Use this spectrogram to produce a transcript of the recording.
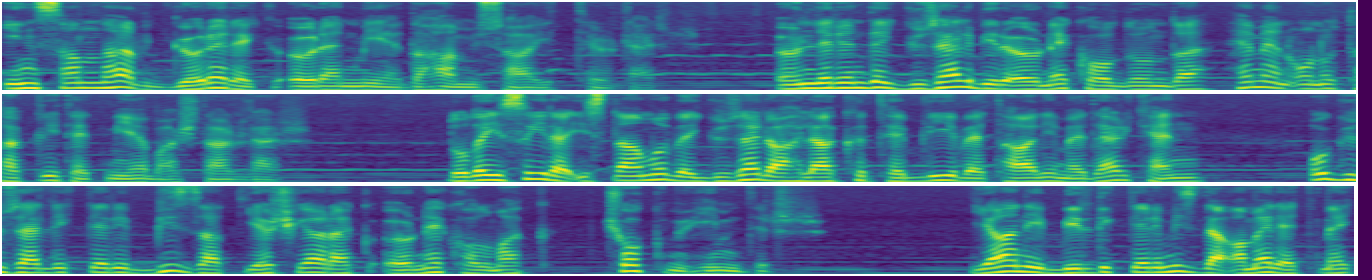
insanlar görerek öğrenmeye daha müsaittirler. Önlerinde güzel bir örnek olduğunda hemen onu taklit etmeye başlarlar. Dolayısıyla İslam'ı ve güzel ahlakı tebliğ ve talim ederken o güzellikleri bizzat yaşayarak örnek olmak çok mühimdir. Yani bildiklerimizle amel etmek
